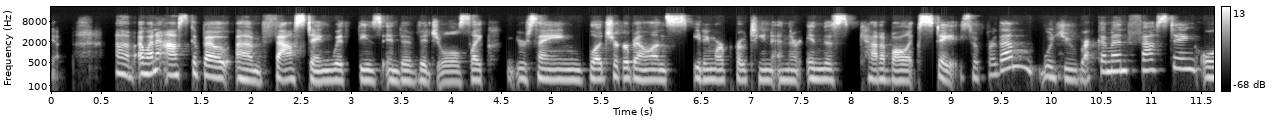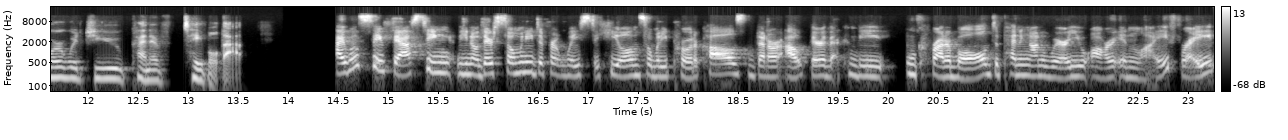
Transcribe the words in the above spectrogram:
yep. Um, i want to ask about um, fasting with these individuals like you're saying blood sugar balance eating more protein and they're in this catabolic state. So for them would you recommend fasting or would you kind of table that? I will say fasting, you know, there's so many different ways to heal and so many protocols that are out there that can be incredible depending on where you are in life, right?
